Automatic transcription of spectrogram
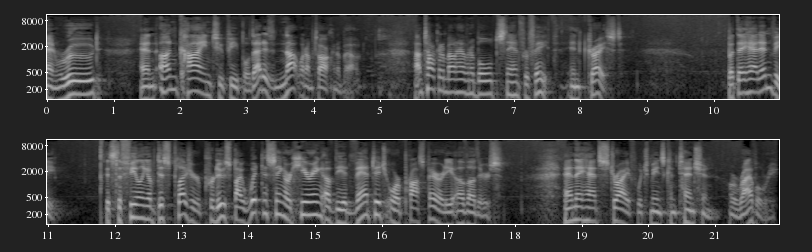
and rude and unkind to people. That is not what I'm talking about. I'm talking about having a bold stand for faith in Christ. But they had envy. It's the feeling of displeasure produced by witnessing or hearing of the advantage or prosperity of others. And they had strife, which means contention or rivalry.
